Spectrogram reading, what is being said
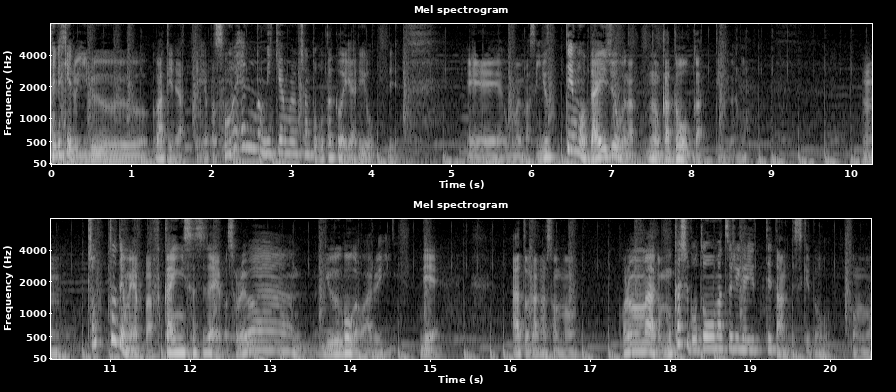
前だけどいるわけであってやっぱその辺の見極めをちゃんとオタクはやれよって、えー、思います。言っても大丈夫なのかどうかっていうね。うん。ちょっとでもやっぱ不快にさせたらやっぱそれは言う方が悪い。であとだからそのこれもまあ昔後藤祭りが言ってたんですけどその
